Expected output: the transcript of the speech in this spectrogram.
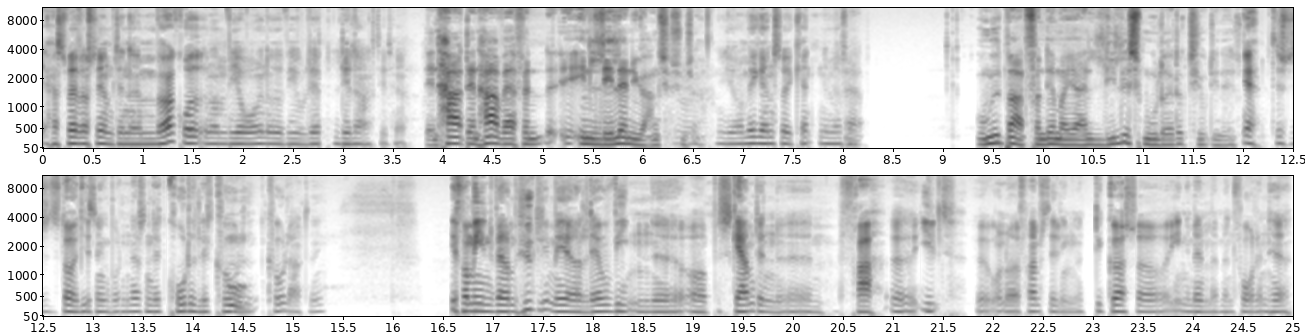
Jeg har svært ved at se, om den er mørkrød, eller om vi er over i noget violet lilleagtigt her. Den har, den har i hvert fald en lille nuance, synes mm, jeg. Ja, om ikke andet så i kanten i hvert fald. Ja. Umiddelbart fornemmer jeg en lille smule reduktivt i næsen. Ja, det står jeg lige og tænker på. Den er sådan lidt krudtet, lidt kål, mm. ikke? Jeg får formentlig været hyggeligt med at lave vinen øh, og skærme den øh, fra øh, ilt øh, under fremstillingen. det gør så indimellem, at man får den her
